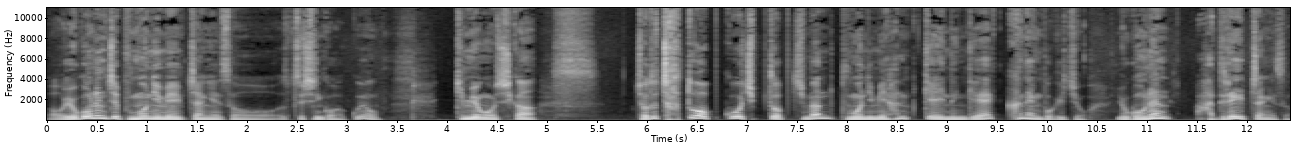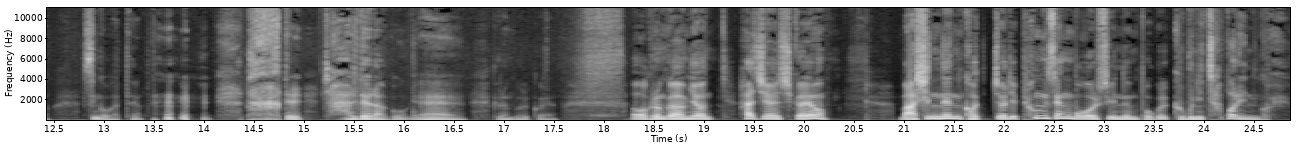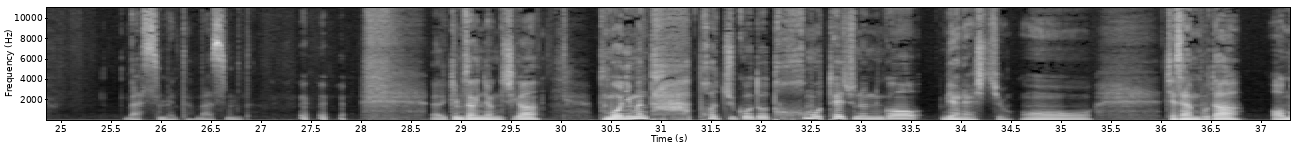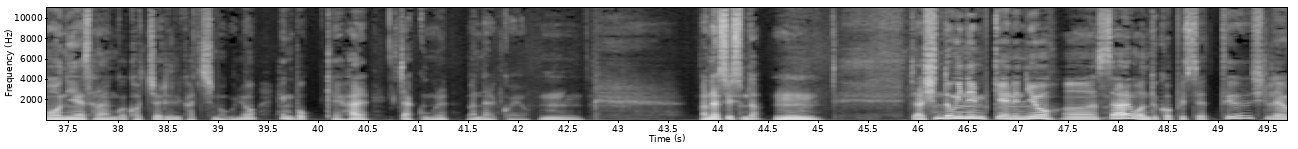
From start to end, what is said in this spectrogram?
어, 요거는 이제 부모님의 입장에서 쓰신 것 같고요. 김명호 씨가 저도 차도 없고 집도 없지만 부모님이 함께 있는 게 큰 행복이죠. 요거는 아들의 입장에서 쓴 것 같아요. 다들 잘 되라고, 예, 그런 걸 거예요. 어, 그런가 하면 하지연 씨가요, 맛있는 겉절이 평생 먹을 수 있는 복을 그분이 차버리는 거예요. 맞습니다. 맞습니다. 어, 김상영 씨가 부모님은 다 퍼주고도 더 못해주는 거 미안하시죠. 어, 재산보다 어머니의 사랑과 겉절이를 같이 먹으며 행복해 할 짝꿍을 만날 거예요. 음, 만날 수 있습니다. 음. 자, 신동희님께는요, 어, 쌀 원두커피 세트, 실내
